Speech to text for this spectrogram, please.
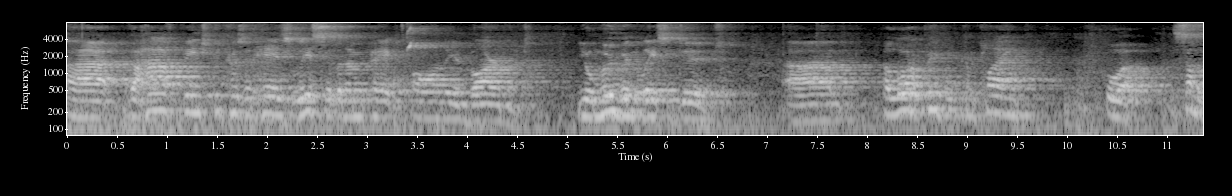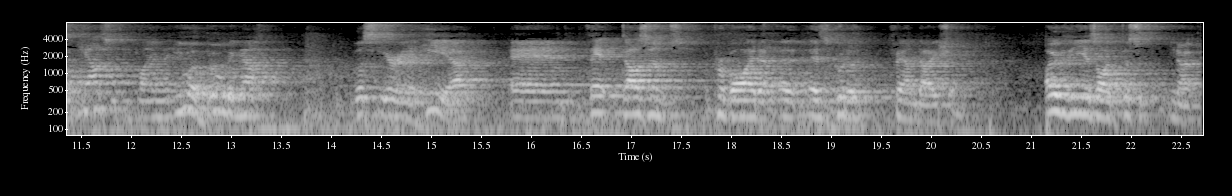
uh, the half bench because it has less of an impact on the environment. You're moving less dirt. Um, a lot of people complain, or some of the council complain, that you are building up this area here and that doesn't provide a, a, as good a foundation. Over the years, I've just, you know,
